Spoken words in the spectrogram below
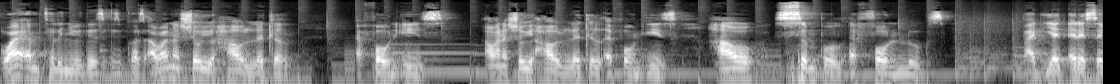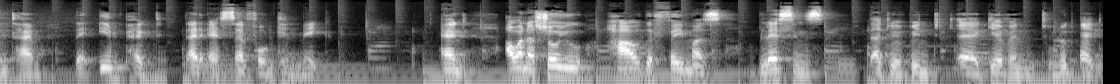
Why I'm telling you this is because I want to show you how little a phone is. I want to show you how little a phone is how simple a phone looks, but yet at the same time, the impact that a cell phone can make. And I want to show you how the famous blessings that we've been uh, given to look at,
